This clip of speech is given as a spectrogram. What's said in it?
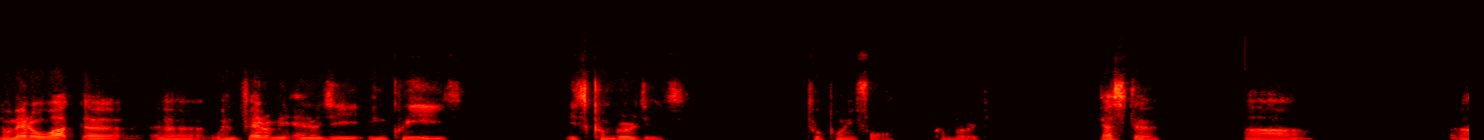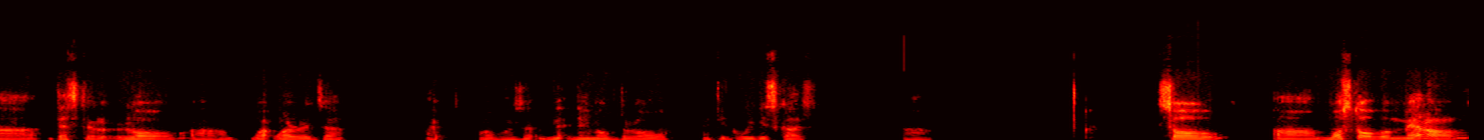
no matter what, uh, uh, when Fermi energy increase, it converges 2.4 converge. That's the uh, uh, that's the law. Um, what the what was the name of the law? I think we discussed. Uh, so uh, most of metal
